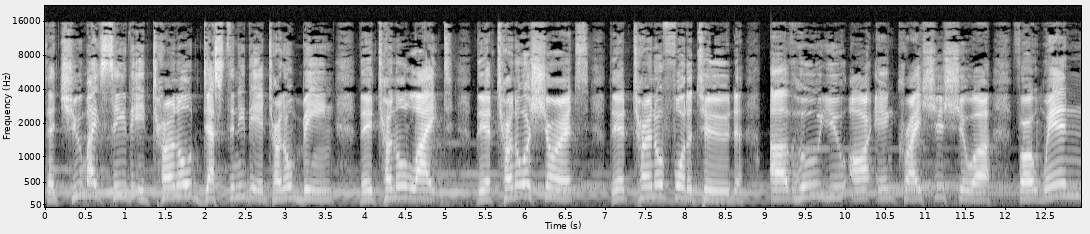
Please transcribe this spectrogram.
that you might see the eternal destiny, the eternal being, the eternal light, the eternal assurance, the eternal fortitude of who you are in Christ Yeshua. For when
